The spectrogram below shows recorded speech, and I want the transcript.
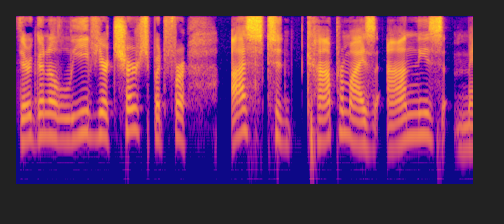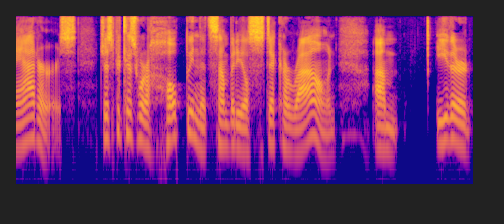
they're going to leave your church. But for us to compromise on these matters, just because we're hoping that somebody will stick around, um, either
